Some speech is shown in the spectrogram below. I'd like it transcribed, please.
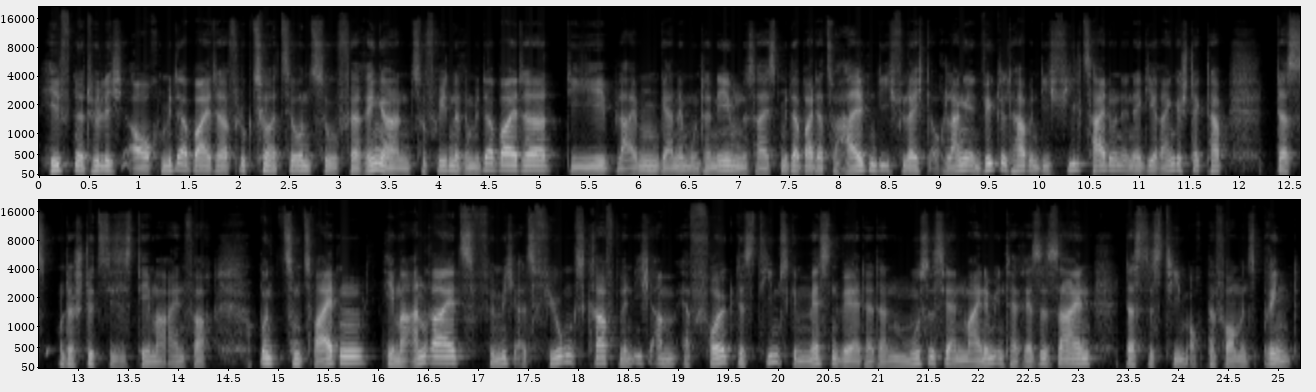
hilft natürlich auch Mitarbeiterfluktuation zu verringern. Zufriedenere Mitarbeiter, die bleiben gerne im Unternehmen. Das heißt, Mitarbeiter zu halten, die ich vielleicht auch lange entwickelt habe, in die ich viel Zeit und Energie reingesteckt habe, das unterstützt dieses Thema einfach. Und zum zweiten Thema Anreiz. Für mich als Führungskraft, wenn ich am Erfolg des Teams gemessen werde, dann muss es ja in meinem Interesse sein, dass das Team auch Performance bringt.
